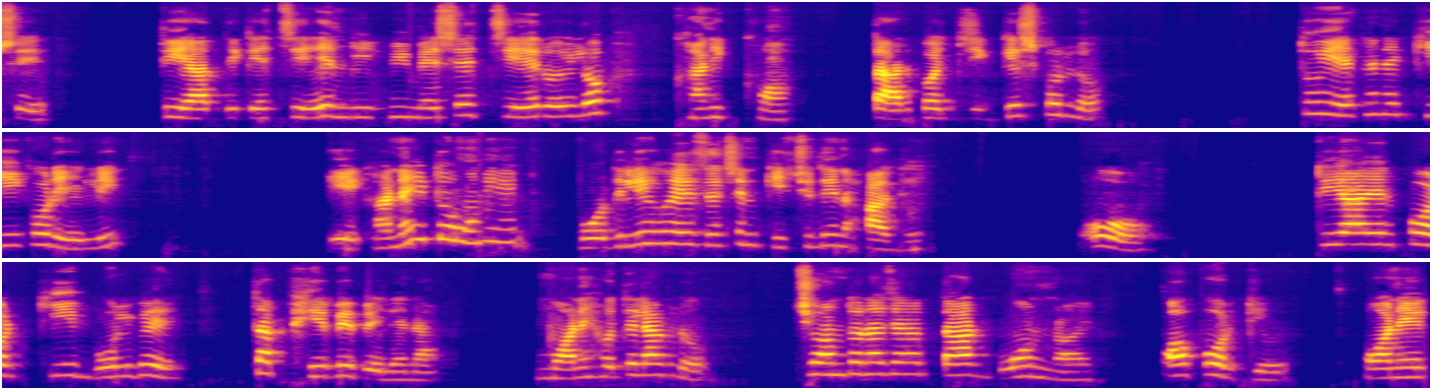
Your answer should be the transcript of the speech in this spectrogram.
সে। টিয়ার দিকে চেয়ে নির্বিমেষে চেয়ে রইল খানিকক্ষণ। তারপর জিজ্ঞেস করল, তুই এখানে কি করে এলি? এখানেই তো উনি বদলি হয়ে এসেছেন কিছুদিন আগে। ও, টিয়া এরপর কি বলবে তা ভেবে পেলে না। মনে হতে লাগল, চন্দনা যেন তার বোন নয়, অপর কেউ। অনেক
